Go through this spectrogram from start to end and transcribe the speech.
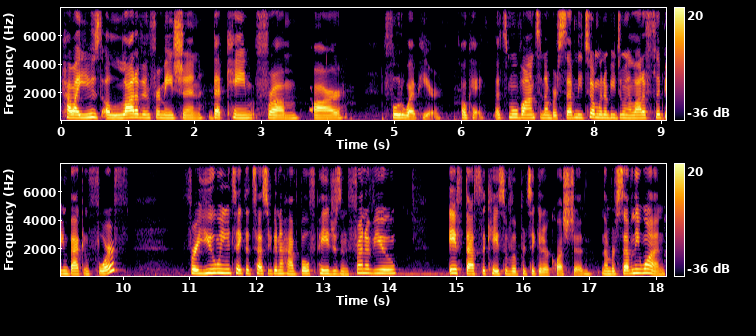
how I used a lot of information that came from our food web here. Okay, let's move on to number 72. I'm going to be doing a lot of flipping back and forth. For you, when you take the test, you're going to have both pages in front of you if that's the case of a particular question. Number 71.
